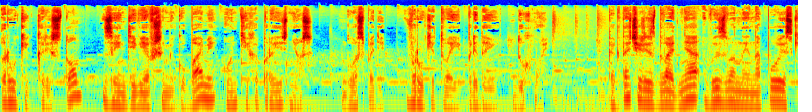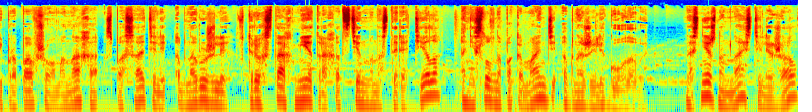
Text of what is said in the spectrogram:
руки крестом, заиндевевшими губами, он тихо произнес «Господи, в руки твои предаю дух мой. Когда через два дня вызванные на поиски пропавшего монаха спасатели обнаружили в трехстах метрах от стен монастыря тело, они словно по команде обнажили головы. На снежном насте лежал,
